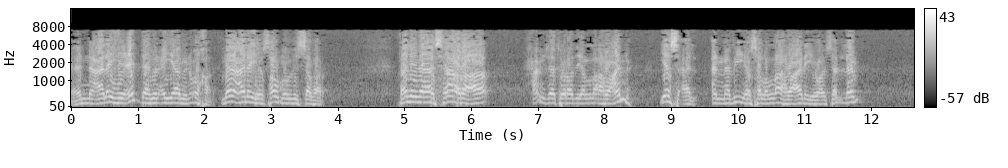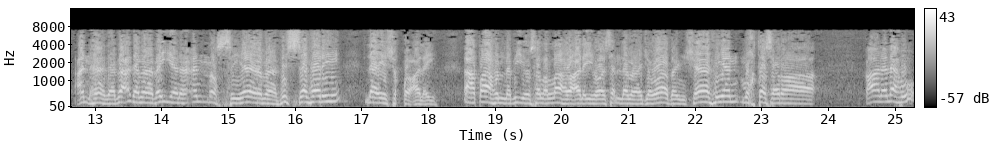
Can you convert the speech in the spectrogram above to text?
لأن عليه عدة من أيام أخر ما عليه صوم في السفر. فلذا سارع حمزة رضي الله عنه يسأل النبي صلى الله عليه وسلم عن هذا بعدما بين أن الصيام في السفر لا يشق عليه. أعطاه النبي صلى الله عليه وسلم جوابا شافيا مختصرا. قال له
